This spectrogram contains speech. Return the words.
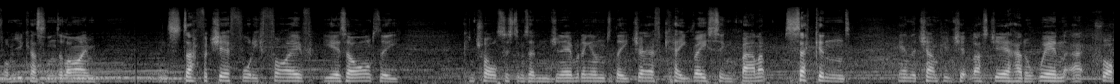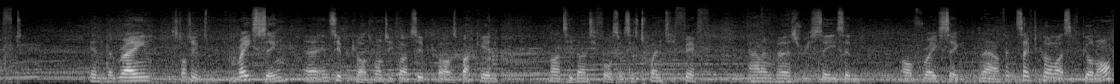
from Newcastle under Lyme in Staffordshire, 45 years old, the control systems engineer running under the JFK Racing banner. Second in the championship last year, had a win at Croft in the rain. Started racing uh, in supercars, 125 supercars back in 1994, so it's his 25th anniversary season of racing. Now, I think the safety car lights have gone off.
